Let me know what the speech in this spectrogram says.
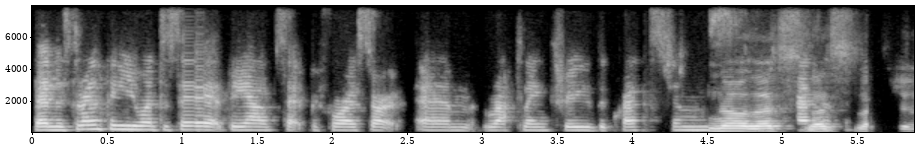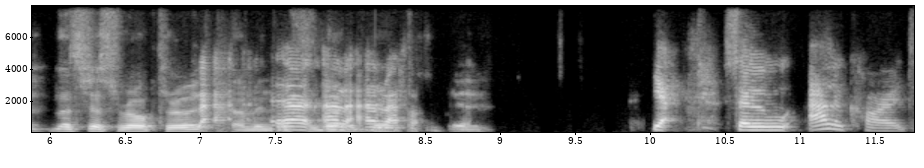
Ben, is there anything you want to say at the outset before I start um, rattling through the questions? No, let's let's let's just, let's just roll through it. I mean, I'll, I'll, I'll. Yeah. Yeah. So Alucard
